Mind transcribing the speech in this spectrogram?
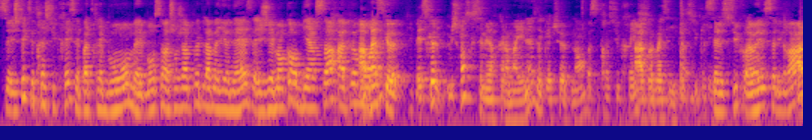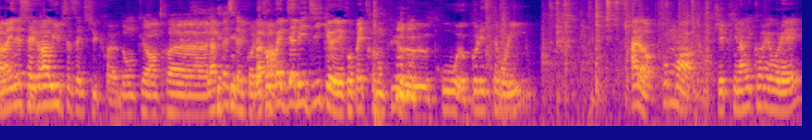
je sais que c'est très sucré, c'est pas très bon, mais bon ça va changer un peu de la mayonnaise. Et j'aime encore bien ça, un peu moins. Après, est-ce que, est-ce que, je pense que c'est meilleur que la mayonnaise, le ketchup, non? Bah, c'est très sucré. Ah, ouais, ouais, c'est hyper sucré. c'est le sucre, la mayonnaise c'est le gras. Ah, la mayonnaise, c'est le gras, oui, ça, c'est le sucre. Donc euh, entre euh, la peste et le Bah, choléra. faut pas être diabétique euh, et faut pas être non plus euh, trop cholestérolique. Alors, pour moi, j'ai pris Marie Corée au lait.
